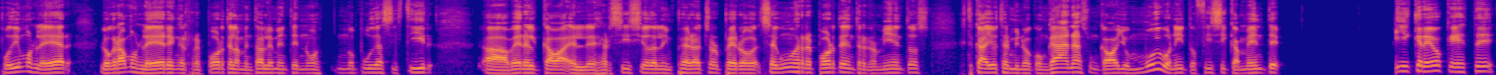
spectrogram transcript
pudimos leer, logramos leer en el reporte. Lamentablemente no, no pude asistir a ver el, el, ejercicio del Imperator, pero según el reporte de entrenamientos, este caballo terminó con ganas, un caballo muy bonito físicamente. Y creo que este,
